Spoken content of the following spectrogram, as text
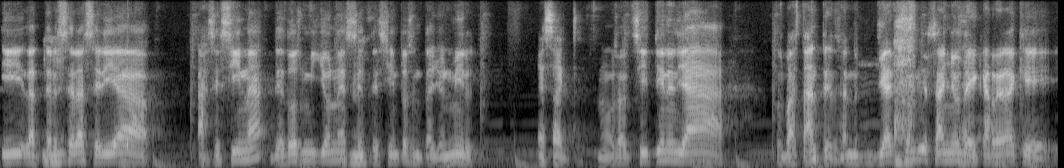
y la tercera sería Asesina de 2.761.000. Exacto. ¿no? O sea, sí tienen ya pues bastante, o sea, ya son 10 años de carrera que,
